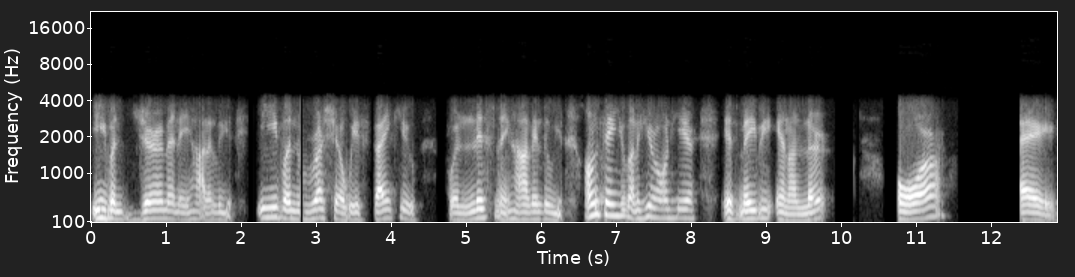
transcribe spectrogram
even Germany, hallelujah, even Russia, we thank you for listening, hallelujah. Only thing you're going to hear on here is maybe an alert or a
